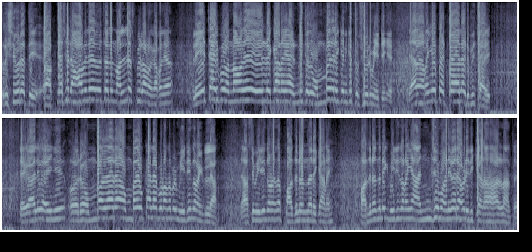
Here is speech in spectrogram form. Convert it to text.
തൃശ്ശൂരെത്തി. അത്യാവശ്യം രാവിലെ എന്ന് വെച്ചാൽ നല്ല സ്പീഡാണ് കാരണം ഞാൻ ലേറ്റ് ആയിപ്പോൾ ഒന്നാമതേ ഏഴരക്കാണ് ഞാൻ എണ്ണിച്ചത്. ഒമ്പതരയ്ക്ക് എനിക്ക് തൃശ്ശൂർ മീറ്റിംഗ് ഞാൻ ഇറങ്ങിയപ്പോൾ എട്ടേകാലം അടുപ്പിച്ചായി. എട്ടേകാൽ കഴിഞ്ഞ് ഒരു ഒമ്പതര ഒമ്പതേ മുക്കാലായപ്പോൾ വന്നപ്പോൾ മീറ്റിംഗ് തുടങ്ങിയിട്ടില്ല. ലാസ്റ്റ് മീറ്റിംഗ് തുടങ്ങുന്നത് പതിനൊന്നരക്കാണ്. പതിനൊന്നരക്ക് മീറ്റിംഗ് തുടങ്ങി അഞ്ച് മണി വരെ അവിടെ ഇരിക്കുകയാണ് ഹാളിനകത്ത്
